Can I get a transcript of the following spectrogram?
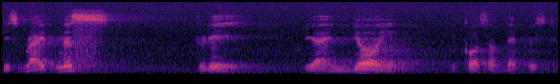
This brightness today we are enjoying because of that wisdom.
